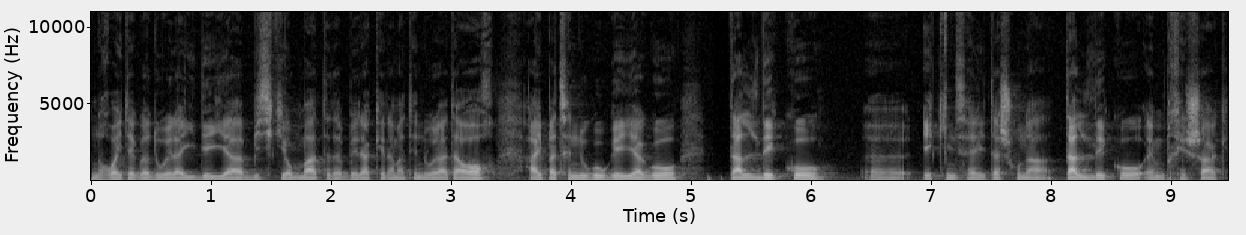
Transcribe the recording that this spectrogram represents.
norbaitek baduela ideia bizkion bat eta berak eramaten duela, eta hor, aipatzen dugu gehiago taldeko uh, ekin taldeko enpresak,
